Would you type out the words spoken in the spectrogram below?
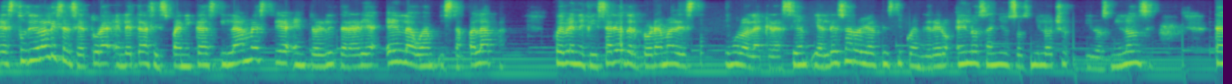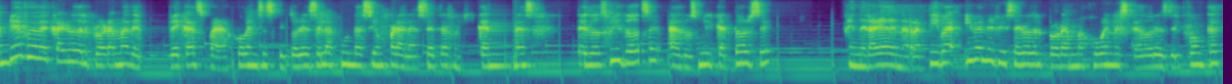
Estudió la licenciatura en Letras Hispánicas y la maestría en Teoría Literaria en la UAM Iztapalapa. Fue beneficiario del programa de estímulo a la creación y al desarrollo artístico en Guerrero en los años 2008 y 2011. También fue becario del programa de becas para jóvenes escritores de la Fundación para las Letras Mexicanas de 2012 a 2014 en el área de narrativa y beneficiario del programa Jóvenes Creadores del FONCA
